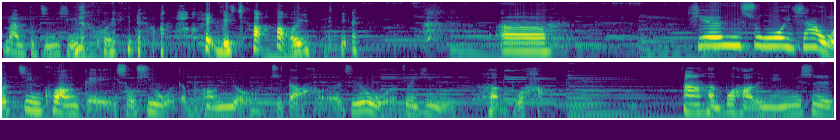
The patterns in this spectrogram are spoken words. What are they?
漫不经心的回答，会比较好一点。呃，先说一下我近况给熟悉我的朋友知道好了。其实我最近很不好，那很不好的原因是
